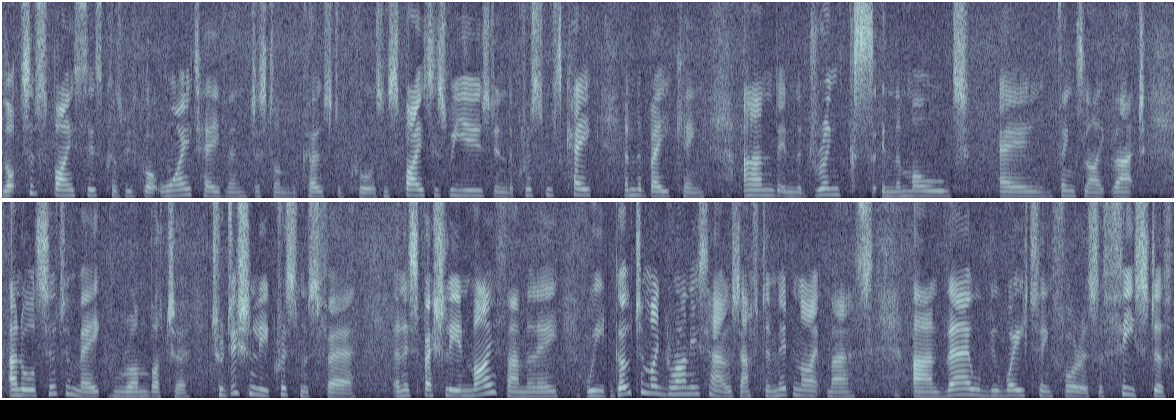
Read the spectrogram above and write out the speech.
Lots of spices because we've got Whitehaven just on the coast, of course, and spices were used in the Christmas cake and the baking, and in the drinks, in the mould ale and things like that, and also to make rum butter, traditionally Christmas fare. And especially in my family, we'd go to my granny's house after midnight mass, and there will be waiting for us a feast of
